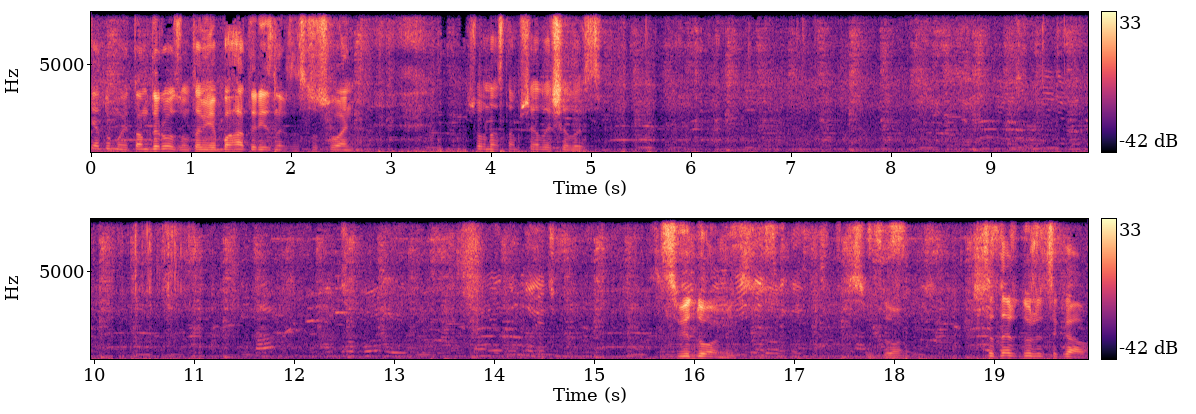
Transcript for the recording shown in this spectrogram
Я думаю, там, де розум, там є багато різних застосувань. Що в нас там ще лишилось? Свідомість. Свідомість. Це теж дуже цікаво.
